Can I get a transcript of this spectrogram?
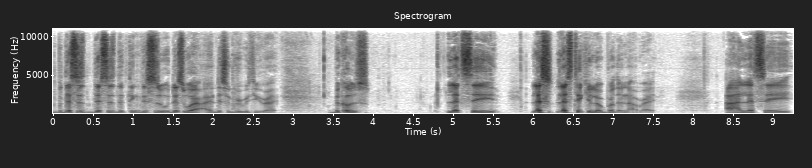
this is this is the thing. This is this is where I disagree with you, right? Because let's say let's let's take your little brother now, right? And let's say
